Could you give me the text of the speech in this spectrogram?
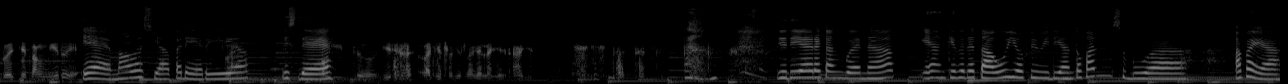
dua centang biru ya? Ya emang lo siapa Daryl? Please deh Gitu. Gitu. Lanjut lanjut lanjut lanjut lanjut. Jadi ya rekan buana yang kita udah tahu Yofi Widianto kan sebuah apa ya?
